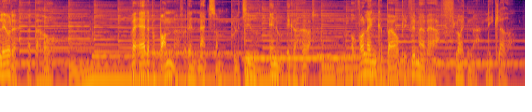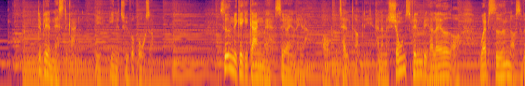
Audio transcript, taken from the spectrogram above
blev det af Barrow? Hvad er det på båndene for den nat, som politiet endnu ikke har hørt? Og hvor længe kan Børge blive ved med at være fløjtende ligeglad? Det bliver næste gang i 21 Roser. Siden vi gik i gang med serien her, og fortalte om de animationsfilm, vi har lavet, og websiden osv.,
